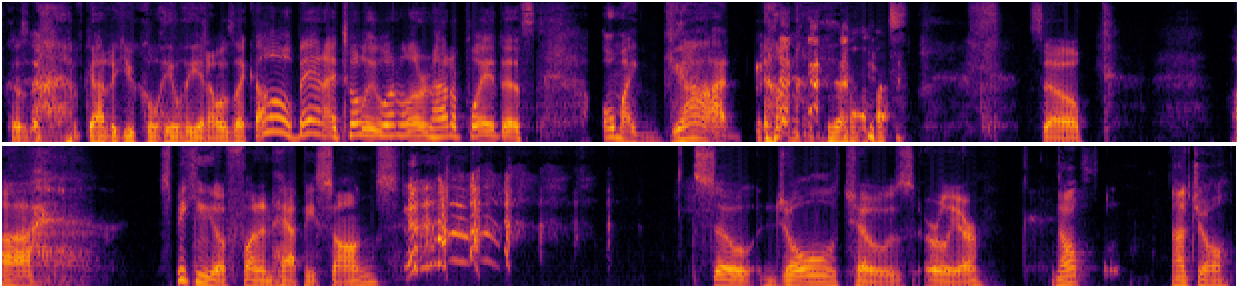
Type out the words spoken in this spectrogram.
because I've got a ukulele and I was like, oh man, I totally want to learn how to play this. Oh my God. so, uh, speaking of fun and happy songs, so Joel chose earlier. Nope, not Joel.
